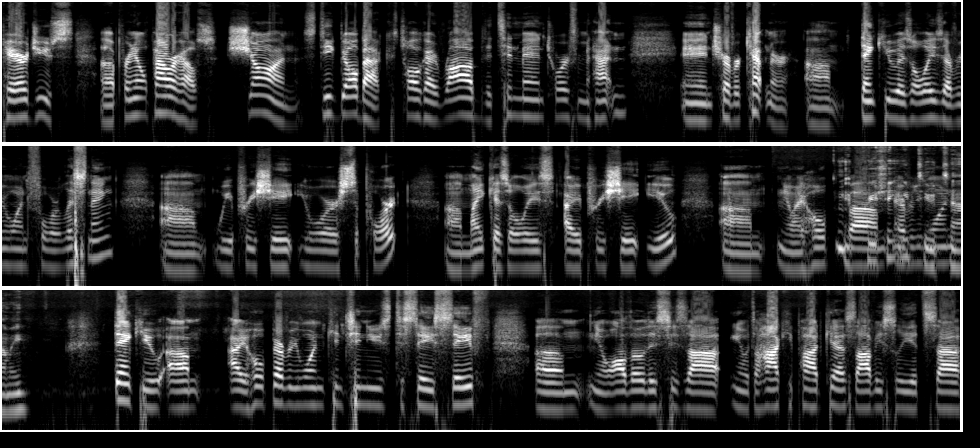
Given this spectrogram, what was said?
Pear Juice, uh, Perennial Powerhouse, Sean, Steve Bellback, Tall Guy Rob, the Tin Man, Tori from Manhattan, and Trevor Kempner. Um, thank you, as always, everyone, for listening. Um, we appreciate your support. Uh, Mike, as always, I appreciate you. Um, you know, I hope um, appreciate you too, Tommy. Thank you. Um, I hope everyone continues to stay safe. Um, you know, although this is uh, you know, it's a hockey podcast. Obviously, it's uh,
